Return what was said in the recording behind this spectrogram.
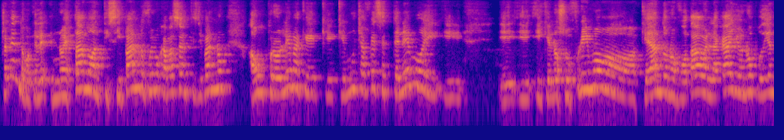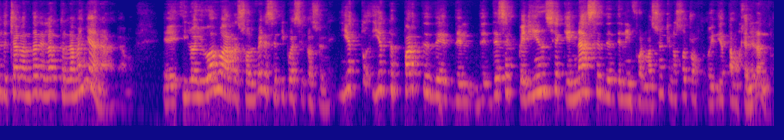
Tremendo, porque nos estábamos anticipando, fuimos capaces de anticiparnos a un problema que, muchas veces tenemos y, que lo sufrimos quedándonos botados en la calle o no pudiendo echar a andar el auto en la mañana. Eh, y lo ayudamos a resolver ese tipo de situaciones. Y esto, y esto es parte de, de, esa experiencia que nace desde la información que nosotros hoy día estamos generando.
